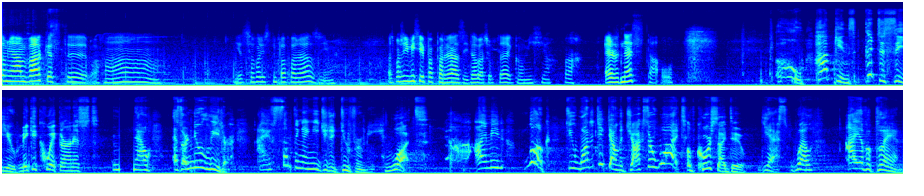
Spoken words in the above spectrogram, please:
Co miałam walkę z tym. Aha. I o co chodzi z tym paparazzi? Rozpocznij misję paparazzi. Dobra, czy tego misja. Ach. Ernesta. O. Oh, Hopkins, good to see you. Make it quick, Ernest. Now, as our new leader, I have something I need you to do for me. What? Uh, I mean, look, do you want to take down the jocks or what? Of course I do. Yes, well, I have a plan.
